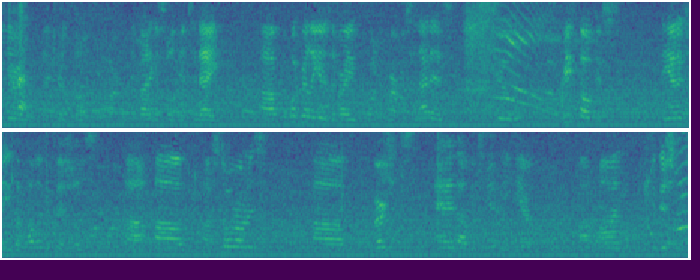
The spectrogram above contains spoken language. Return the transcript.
thank you, Crystal, for inviting us all here today. Uh, for what really is a very important purpose, and that is to refocus the energies of public officials, uh, of store owners, merchants, and of the community here uh, on the conditions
